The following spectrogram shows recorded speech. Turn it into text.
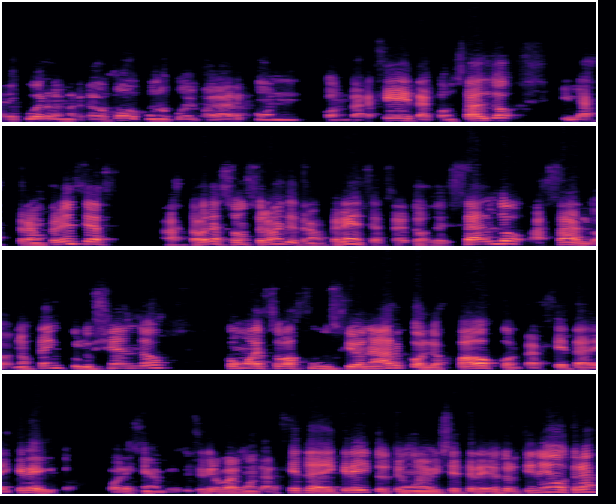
al QR Mercado Pago, que uno puede pagar con, tarjeta, con saldo, y las transferencias hasta ahora son solamente transferencias, o sea, estos de saldo a saldo, no está incluyendo cómo eso va a funcionar con los pagos con tarjeta de crédito. Por ejemplo, si yo quiero pagar con tarjeta de crédito, tengo una billetera y otro tiene otra,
